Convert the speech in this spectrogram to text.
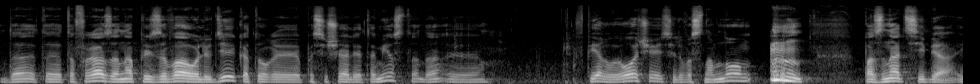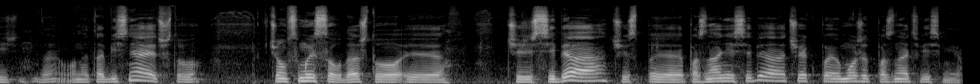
Да, это, эта фраза, она призывала людей, которые посещали это место, да, э, в первую очередь или в основном познать себя. И, да, он это объясняет, что в чем смысл, да, что э, через себя, через э, познание себя человек может познать весь мир.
